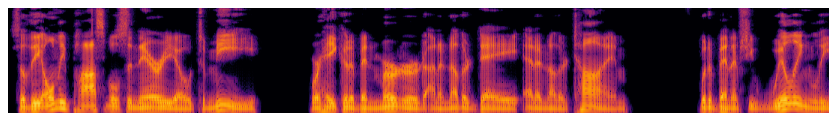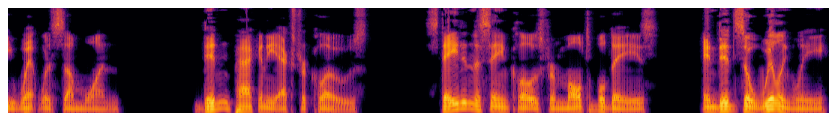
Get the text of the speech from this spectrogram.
So the only possible scenario to me where Hae could have been murdered on another day at another time would have been if she willingly went with someone, didn't pack any extra clothes, stayed in the same clothes for multiple days, and did so willingly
